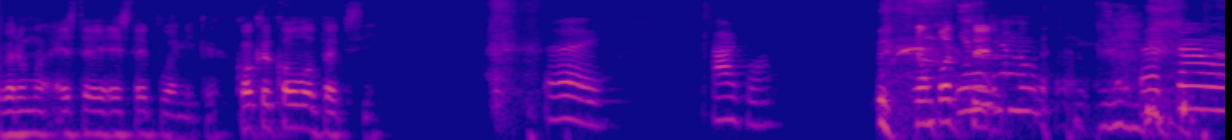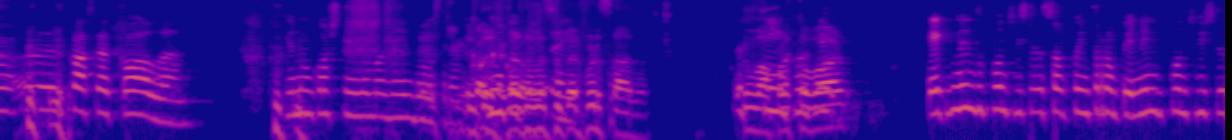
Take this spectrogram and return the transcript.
Agora, uma, esta, é- esta é polémica. Coca-Cola ou Pepsi? Ei. Água. Não pode Eu ser. não, não... Então, eh, Coca-Cola. Eu não gosto nenhuma nem de outra. Coca-Cola. Nunca resposta foi gostei. super forçada. Então vá, Sim, para acabar. É que nem do ponto de vista, só para interromper, nem do ponto de vista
